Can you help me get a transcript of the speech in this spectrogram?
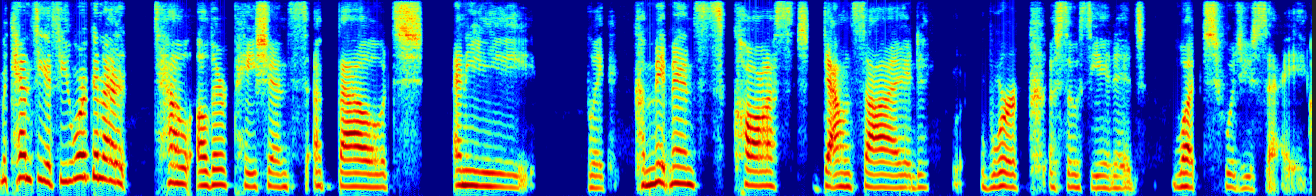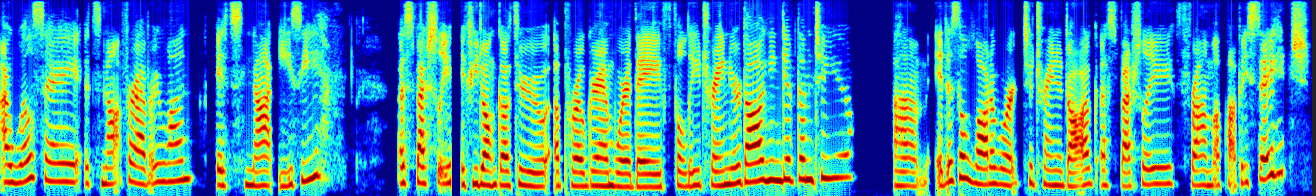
Makenzie, if you were going to tell other patients about any like commitments, cost, downside, work associated, what would you say? I will say it's not for everyone. It's not easy, especially if you don't go through a program where they fully train your dog and give them to you. Um, it is a lot of work to train a dog, especially from a puppy stage.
